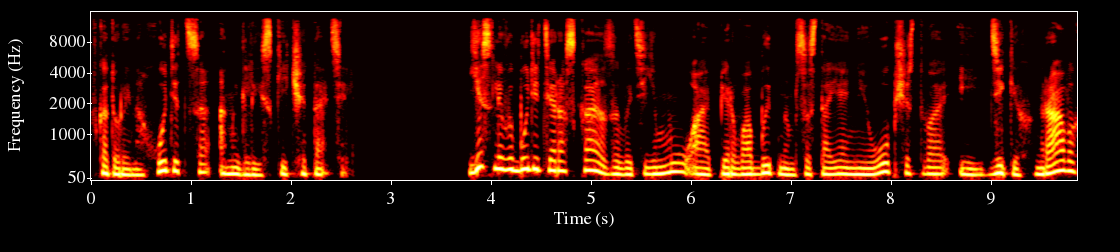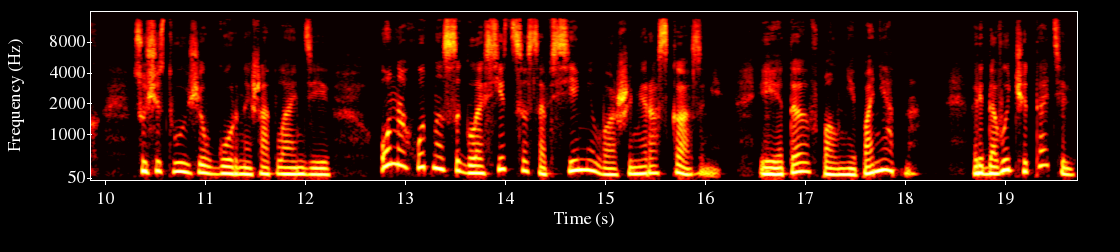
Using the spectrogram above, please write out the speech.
в которой находится английский читатель. Если вы будете рассказывать ему о первобытном состоянии общества и диких нравах, существующих в горной Шотландии, он охотно согласится со всеми вашими рассказами, и это вполне понятно. Рядовой читатель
